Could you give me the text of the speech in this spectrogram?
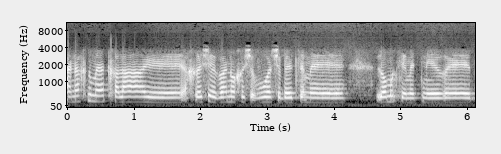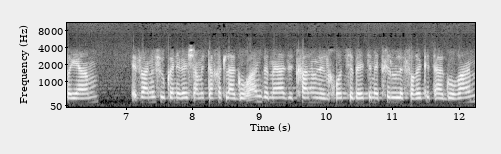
אנחנו מההתחלה, אחרי שהבנו אחרי שבוע שבעצם לא מוצאים את ניר אה, בים. הבנו שהוא כנראה שם מתחת לעגורן, ומאז התחלנו ללחוץ שבעצם התחילו לפרק את העגורן.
